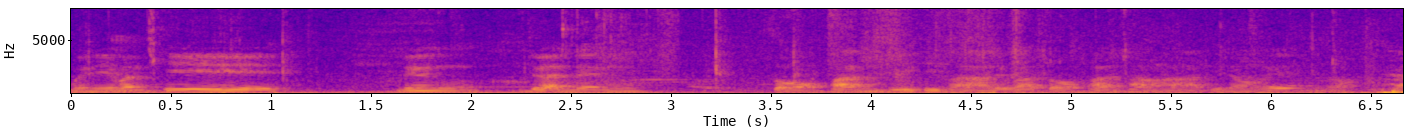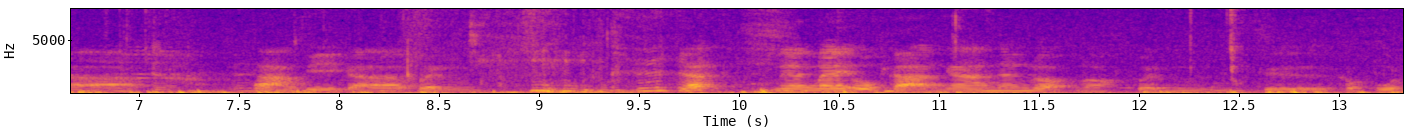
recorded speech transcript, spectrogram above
มื้อนี้วันที่หนึ่งเดือนหนึ่งสองพันยี่สิบห้าเลยว่าสองพันสามห้าพี่น้องเอ้ยเนาะกาทางพี่กาเป็นยัดเนื่องในโอกาสงานยังดอกเนาะเป็นคือข้าวปุ้น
